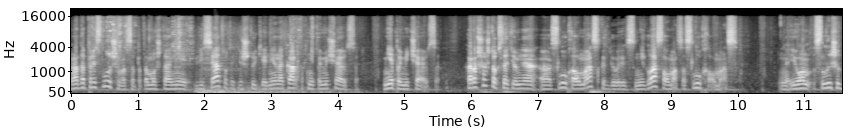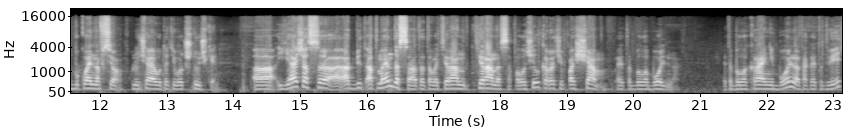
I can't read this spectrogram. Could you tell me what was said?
Надо прислушиваться, потому что они висят, вот эти штуки, они на картах не помещаются. Не помечаются. Хорошо, что, кстати, у меня э, слух алмаз, как говорится, не глаз алмаз, а слух алмаз. И он слышит буквально все, включая вот эти вот штучки. А, я сейчас от, бит- от Мендеса, от этого тиран, Тиранеса, получил, короче, по щам. Это было больно. Это было крайне больно. Так, это дверь?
